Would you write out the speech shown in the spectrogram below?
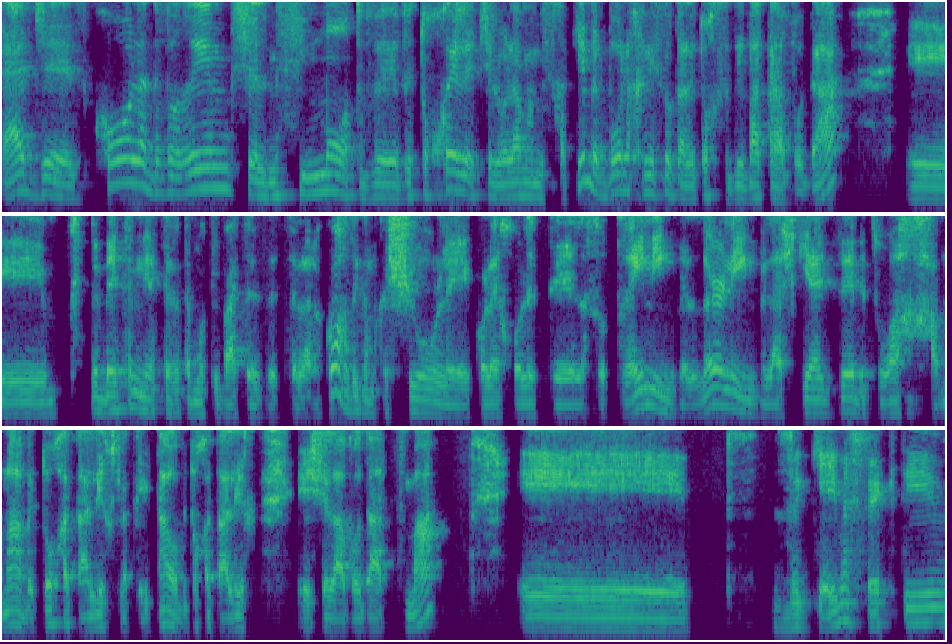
badges, כל הדברים של משימות ו- ותוחלת של עולם המשחקים, ובואו נכניס אותה לתוך סביבת העבודה, uh, ובעצם נייצר את המוטיבציה הזו אצל הלקוח. זה גם קשור לכל היכולת uh, לעשות training ו-learning ולהשקיע את זה בצורה חכמה בתוך התהליך של הקליטה או בתוך התהליך uh, של העבודה עצמה. ו-Game Effective,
